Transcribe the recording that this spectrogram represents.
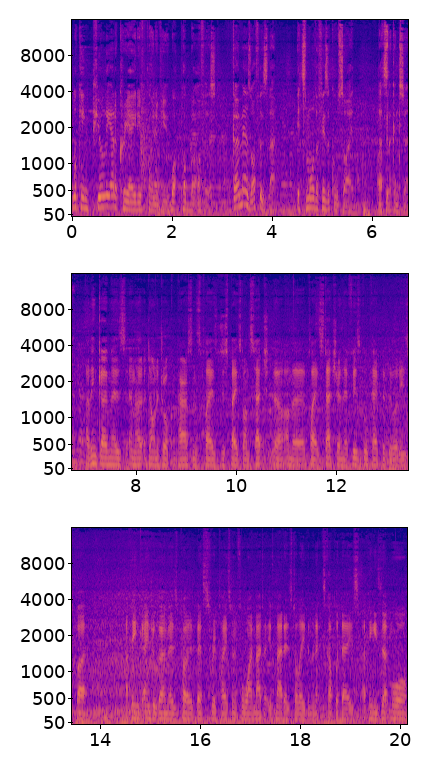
looking purely at a creative point of view, what Pogba offers, Gomes offers that. It's more the physical side that's the concern. I think Gomes, and I don't want to draw comparisons to players just based on stat, uh, on the player's stature and their physical capabilities, but I think Angel Gomes is probably the best replacement for Juan Mata if Mata is to leave in the next couple of days. I think he's that more.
